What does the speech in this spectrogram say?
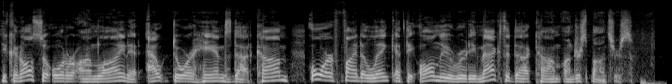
You can also order online at outdoorhands.com or find a link at the all new rudymaxa.com under sponsors. Phone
